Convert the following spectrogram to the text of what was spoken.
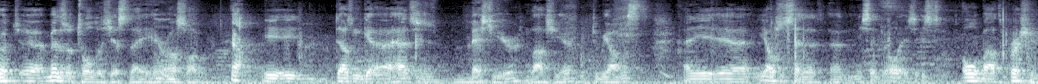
what uh, Menzo told us yesterday here also. Yeah. He, he doesn't get uh, had his best year last year, to be honest. And he uh, he also said it. And he said, "Oh, it's, it's all about the pressure,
